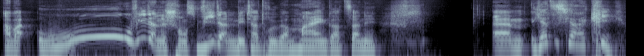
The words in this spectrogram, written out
aber, uh, wieder eine Chance, wieder ein Meter drüber. Mein Gott, Sani. Ähm, jetzt ist ja Krieg.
